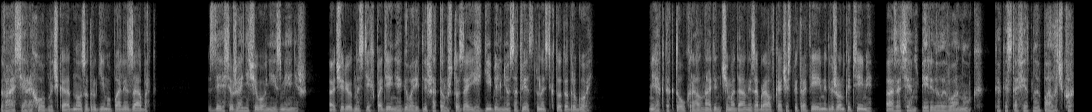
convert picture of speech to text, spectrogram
Два серых облачка одно за другим упали за борт. Здесь уже ничего не изменишь. Очередность их падения говорит лишь о том, что за их гибель нес ответственность кто-то другой. Некто, кто украл Надин чемодан и забрал в качестве трофея медвежонка Тимми, а затем передал его Анук, как эстафетную палочку.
